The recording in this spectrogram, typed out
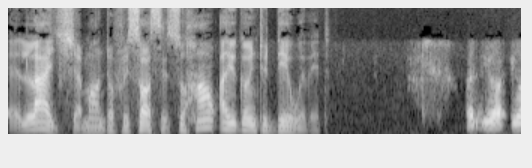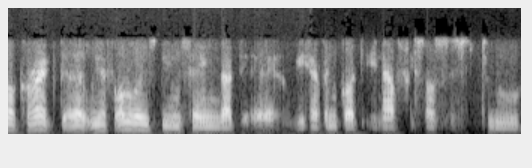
a large amount of resources. So how are you going to deal with it? Well, you are, you are correct. Uh, we have always been saying that uh, we haven't got enough resources to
